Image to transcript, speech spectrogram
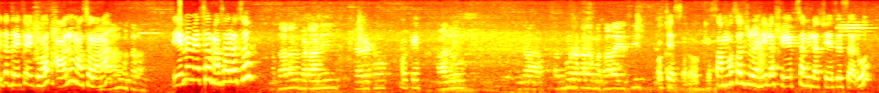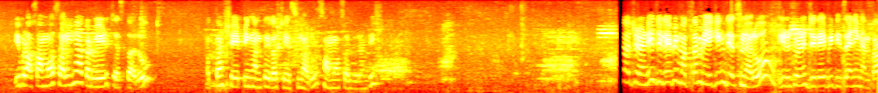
ఇద్దరు దేక ఎక్కువ. ఆలు మసాలానా? ఏమేమి వేస్తారు మసాలాస్? ఓకే. వచ్చేస్తారు ఓకే. సమోసాలు చూడండి ఇలా షేప్స్ అని ఇలా చేసేసారు. ఇప్పుడు ఆ సమోసాలని అక్కడ వేడి చేస్తారు. మొత్తం షేపింగ్ అంతా ఇలా చేస్తున్నారు సమోసాలు చూడండి. చూడండి జిలేబీ మొత్తం మేకింగ్ చేస్తున్నారు. ఇది చూడండి జిలేబీ డిజైనింగ్ అంతా.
